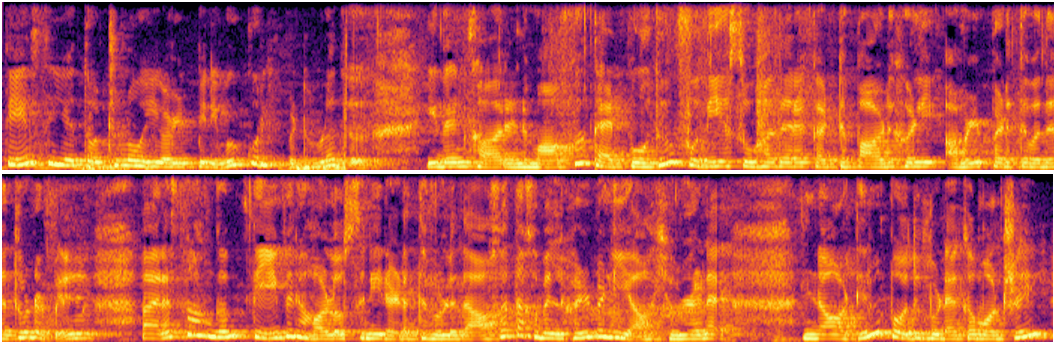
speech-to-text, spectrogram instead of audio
தேசிய தொற்று நோய்கள் பிரிவு குறிப்பிட்டுள்ளது. இதன் காரணமாக தற்போது புதிய சுகாதார கட்டுப்பாடுகளை அமல்படுத்துவது தொடர்பில் அரசாங்கம் தீவிர ஆலோசனை நடத்தவுள்ளதாக தகவல்கள் வெளியாகியுள்ளன. நாட்டில் பொது முடக்கம் ஒன்றை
